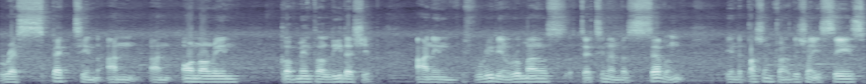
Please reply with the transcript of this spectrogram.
respecting and, and honoring governmental leadership. And in if we read in Romans 13 and verse 7, in the Passion Translation, it says,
